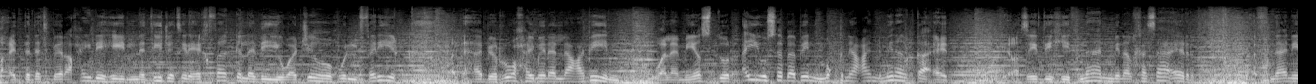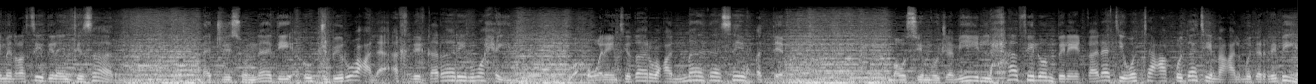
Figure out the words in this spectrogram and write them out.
وهددت برحيله لنتيجة الإخفاق الذي يواجهه الفريق. وذهاب الروح من اللاعبين. ولم يصدر أي سبب مقنع من القائد. برصيده اثنان من الخسائر واثنان من رصيد الانتصار مجلس النادي أجبروا على أخذ قرار وحيد وهو الانتظار عن ماذا سيقدم. موسم جميل حافل بالإقالات والتعاقدات مع المدربين.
